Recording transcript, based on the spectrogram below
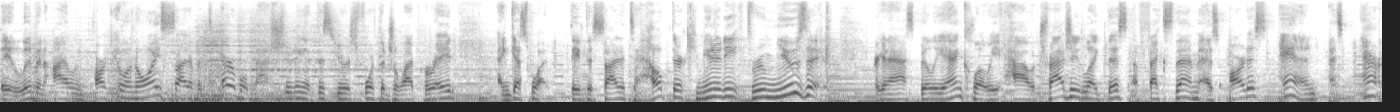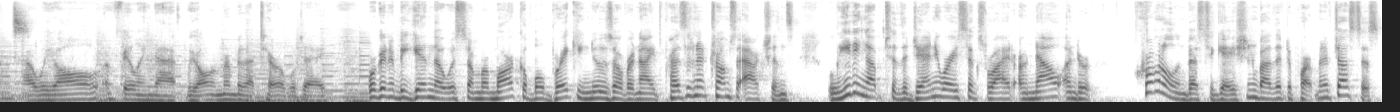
They live in Highland Park, Illinois, site of a terrible mass shooting at this year's 4th of July parade. And guess what? They've decided to help their community through music. We're going to ask Billy and Chloe how tragedy like this affects them as artists and as parents. Uh, we all are feeling that. We all remember that terrible day. We're going to begin, though, with some remarkable breaking news overnight. President Trump's actions leading up to the January 6th riot are now under criminal investigation by the Department of Justice.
